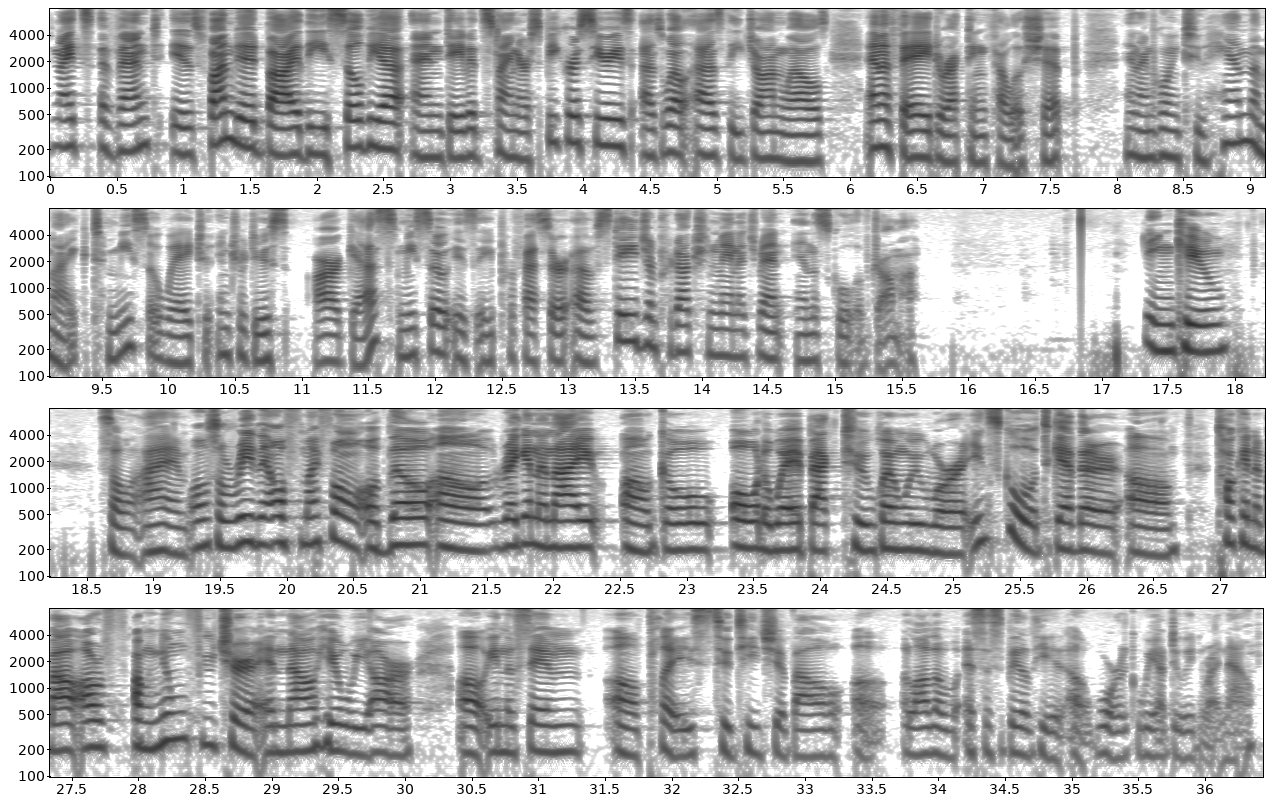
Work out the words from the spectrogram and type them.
Tonight's event is funded by the Sylvia and David Steiner Speaker Series, as well as the John Wells MFA Directing Fellowship. And I'm going to hand the mic to Miso Wei to introduce our guest. Miso is a professor of stage and production management in the School of Drama. Thank you. So I am also reading off my phone, although uh, Regan and I uh, go all the way back to when we were in school together, um, talking about our unknown future, and now here we are uh, in the same uh, place to teach about uh, a lot of accessibility uh, work we are doing right now.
